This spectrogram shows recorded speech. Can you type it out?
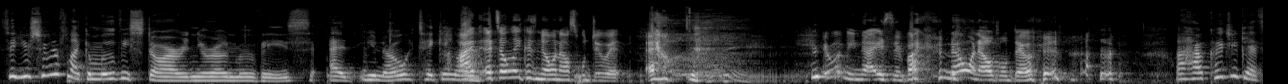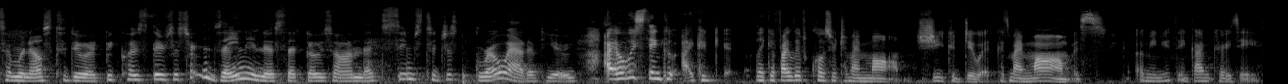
So you're sort of like a movie star in your own movies, and you know, taking on. I, it's only because no one else will do it. it would be nice if I. No one else will do it. Well, how could you get someone else to do it? Because there's a certain zaniness that goes on that seems to just grow out of you. I always think I could, like, if I lived closer to my mom, she could do it. Because my mom is, I mean, you think I'm crazy.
